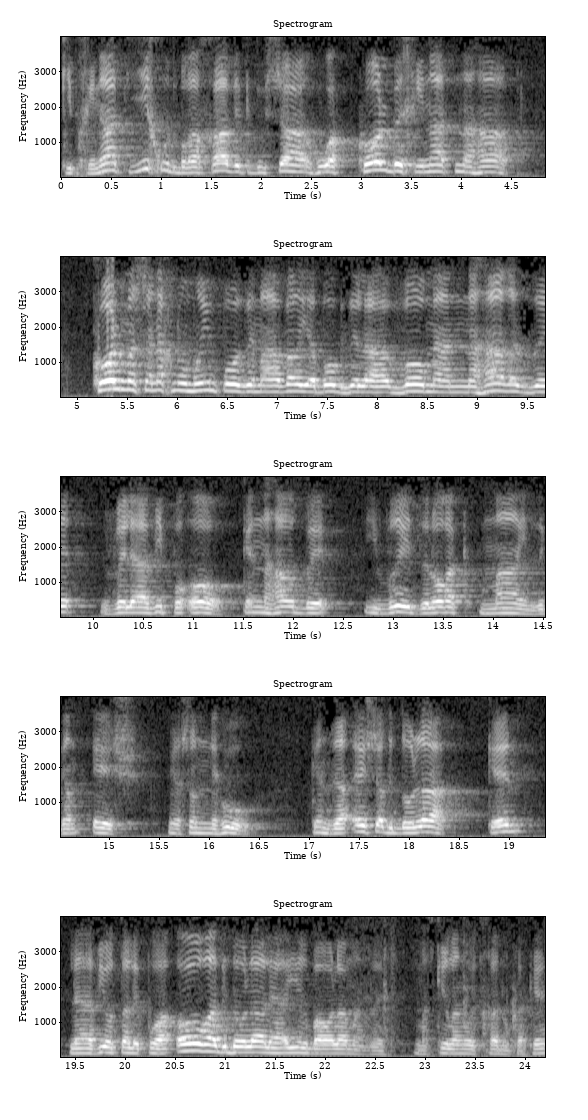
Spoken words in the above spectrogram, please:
כי בחינת ייחוד ברכה וקדושה הוא הכל בחינת נהר. כל מה שאנחנו אומרים פה זה מעבר יבוג, זה לעבור מהנהר הזה ולהביא פה אור. כן, נהר בעברית זה לא רק מים, זה גם אש, מלשון נהור. כן, זה האש הגדולה, כן, להביא אותה לפה, האור הגדולה להאיר בעולם הזה. מזכיר לנו את חנוכה, כן?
